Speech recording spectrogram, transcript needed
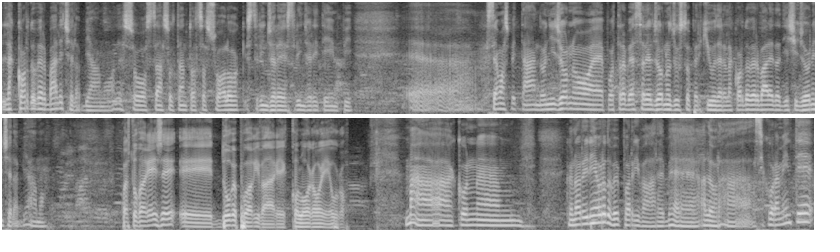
L'accordo verbale ce l'abbiamo, adesso sta soltanto al Sassuolo stringere, stringere i tempi. Eh, stiamo aspettando, ogni giorno è, potrebbe essere il giorno giusto per chiudere, l'accordo verbale da dieci giorni ce l'abbiamo. Questo Varese eh, dove può arrivare con l'oro euro? Ma con, um, con oro in euro dove può arrivare? Beh, allora sicuramente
